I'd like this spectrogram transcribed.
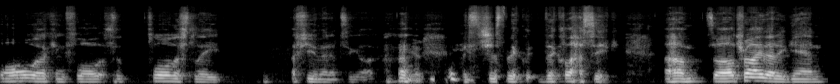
all working flawless, flawlessly a few minutes ago. It's just the, the classic. Um, so I'll try that again.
